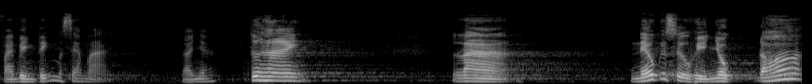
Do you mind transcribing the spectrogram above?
phải bình tĩnh mà xem lại. Đó nhé thứ hai là nếu cái sự hủy nhục đó,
